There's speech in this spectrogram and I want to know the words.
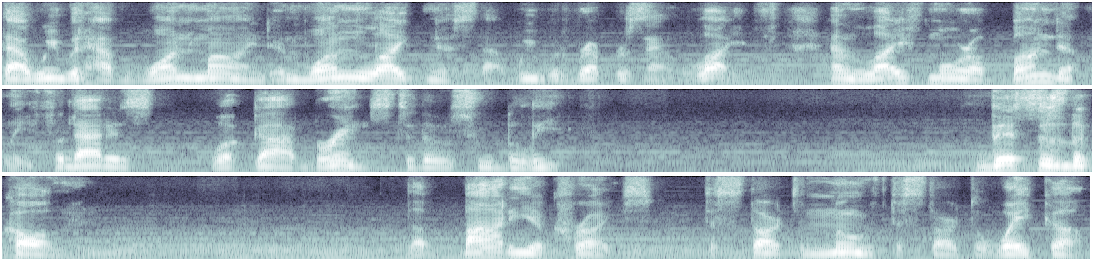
that we would have one mind and one likeness, that we would represent life and life more abundantly, for that is what God brings to those who believe. This is the calling. The body of Christ to start to move, to start to wake up.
